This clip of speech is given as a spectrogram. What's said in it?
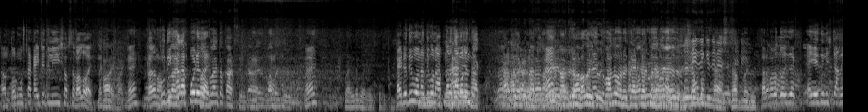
কারণ তরমুজটা কাইটে দিলি সবচেয়ে ভালো হয়? হয়, কারণ যদি খারাপ পড়ে যায় তো করে হ্যাঁ? কাইটে দিব না দিব না আপনারা যা বলেন তো। হ্যাঁ? তারপরে তো যে এই এই জিনিসটা আমি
